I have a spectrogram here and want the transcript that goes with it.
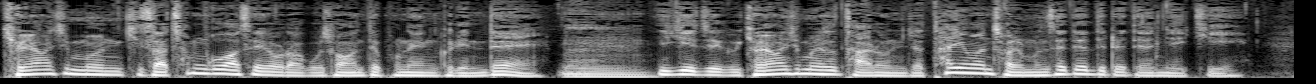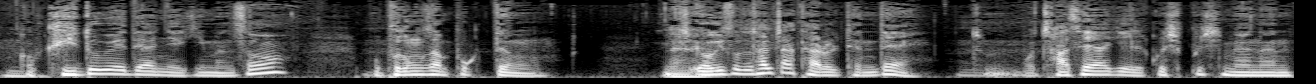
경향신문 기사 참고하세요라고 저한테 보낸 글인데 음. 이게 이제 그 경향신문에서 다룬 이제 타이완 젊은 세대들에 대한 얘기, 음. 그 귀도에 대한 얘기면서 뭐 부동산 폭등 네. 여기서도 살짝 다룰 텐데 좀 뭐 자세하게 읽고 싶으시면은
